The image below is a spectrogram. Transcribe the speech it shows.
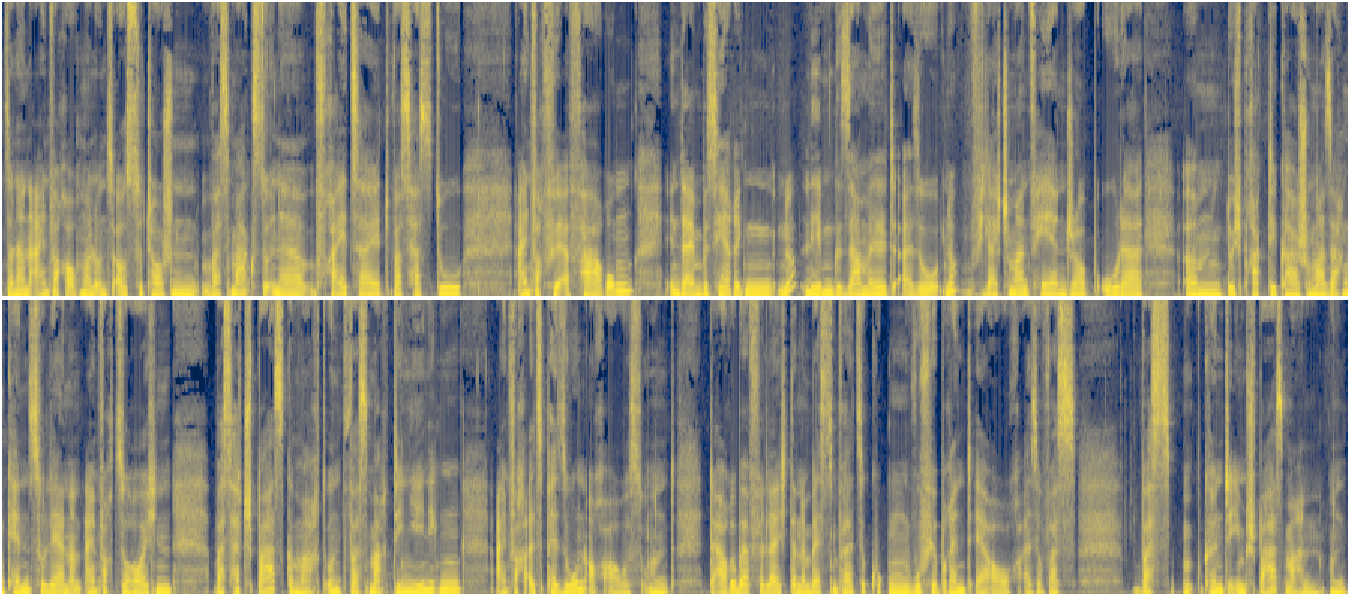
sondern einfach auch mal uns auszutauschen, was magst du in der Freizeit, was hast du einfach für Erfahrungen in deinem bisherigen ne, Leben gesammelt, also ne, vielleicht schon mal einen Ferienjob oder ähm, durch Praktika schon mal Sachen kennenzulernen und einfach zu horchen, was hat Spaß gemacht und was macht denjenigen einfach als Person auch aus? Und darüber vielleicht dann im besten Fall zu gucken, wofür brennt er auch, also was was könnte ihm Spaß machen? Und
